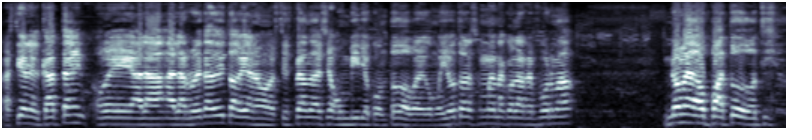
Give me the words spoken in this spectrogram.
¿Has tirado en el Captain? Eh, a, la, a la ruleta de hoy todavía no. Estoy esperando a ver si hago un vídeo con todo. Porque como llevo toda la semana con la reforma, no me ha dado para todo, tío.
